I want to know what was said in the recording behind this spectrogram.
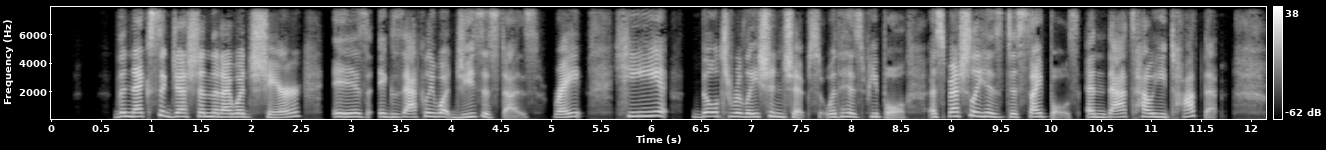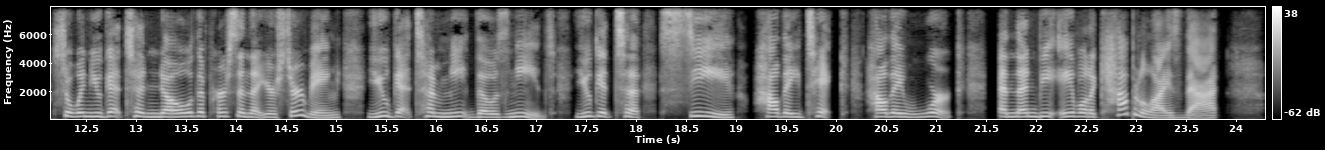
The next suggestion that I would share is exactly what Jesus does, right? He built relationships with his people, especially his disciples, and that's how he taught them. So when you get to know the person that you're serving, you get to meet those needs. You get to see how they tick, how they work, and then be able to capitalize that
